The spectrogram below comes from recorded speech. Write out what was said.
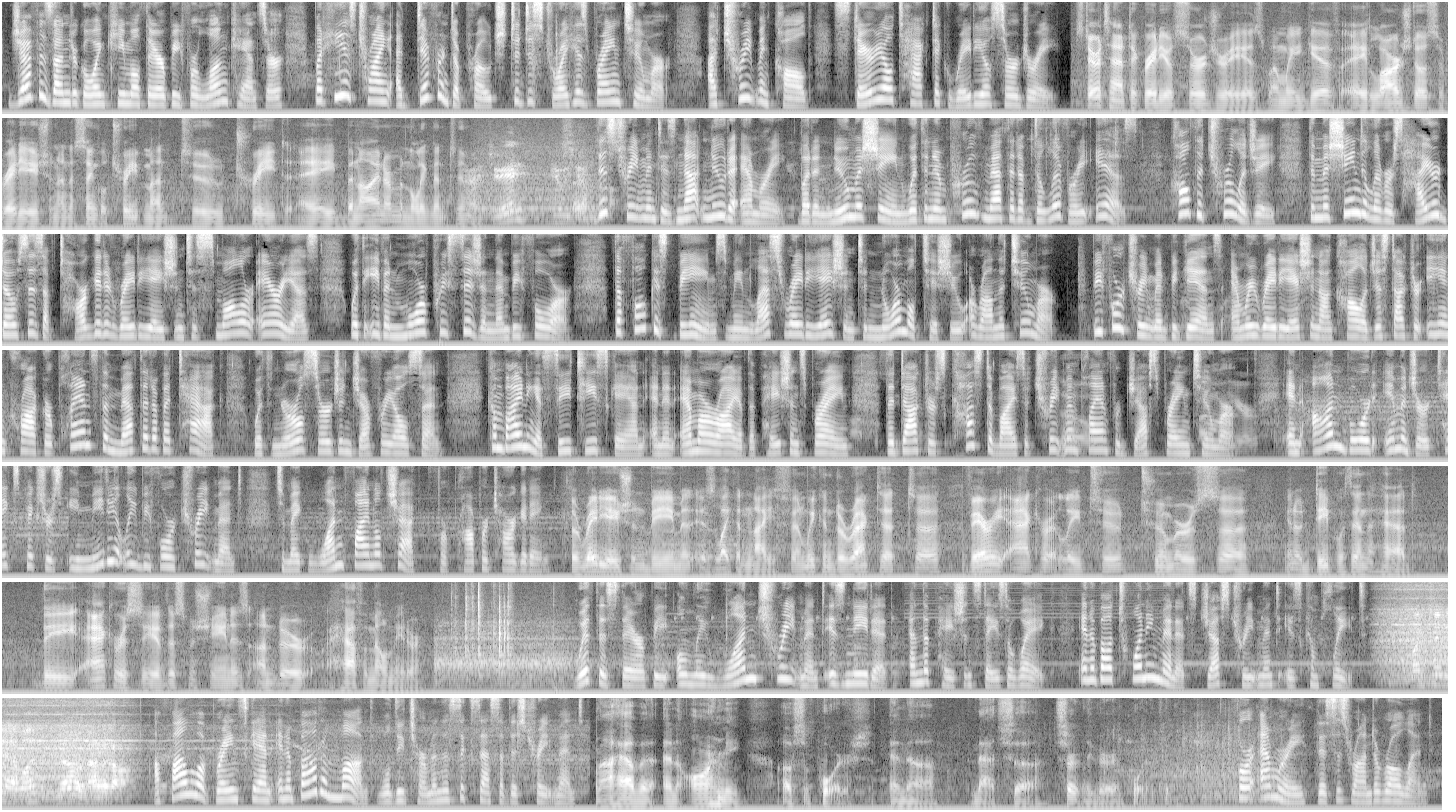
Jeff is undergoing chemotherapy for lung cancer, but he is trying a different approach to destroy his brain tumor, a treatment called stereotactic radiosurgery. Stereotactic radiosurgery is when we give a large dose of radiation in a single treatment to treat a benign or malignant tumor. This treatment is not new to Emory, but a new machine with an improved method of delivery is. Called the Trilogy, the machine delivers higher doses of targeted radiation to smaller areas with even more precision than before. The focused beams mean less radiation to normal tissue around the tumor. Before treatment begins, Emory radiation oncologist Dr. Ian Crocker plans the method of attack with neurosurgeon Jeffrey Olson. Combining a CT scan and an MRI of the patient's brain, the doctors customize a treatment plan for Jeff's brain tumor. An onboard imager takes pictures immediately before treatment to make one final check for proper targeting. The radiation beam is like a knife, and we can direct it uh, very accurately to tumors uh, you know, deep within the head. The accuracy of this machine is under half a millimeter. With this therapy, only one treatment is needed and the patient stays awake. In about 20 minutes, Jeff's treatment is complete. No, not at all. A follow-up brain scan in about a month will determine the success of this treatment. I have a, an army of supporters, and uh, that's uh, certainly very important to me. For Emory, this is Rhonda Rowland.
